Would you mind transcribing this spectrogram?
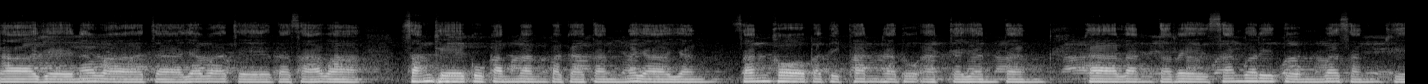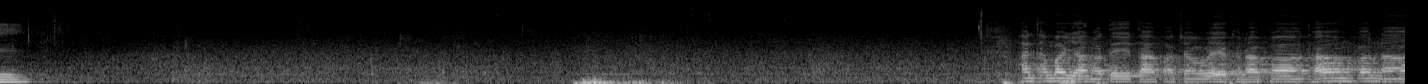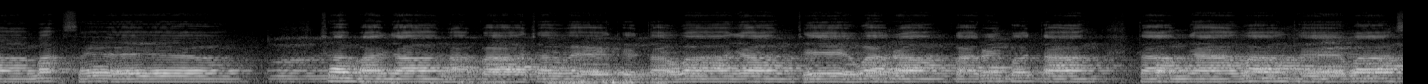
กายเยนวาจายวเจตสาวา สังเคกุกรรมังปกาตันมยายัง สังโฆปฏิพันหตุอัจจยันตังคาลันตเรสังวริตุมวสังเค พันธมยังอติตาปัจเจเวคณาภาทังพนามะเสชัมยังอปัจเวกิตวายังเทวรังปริปตังตามยาวัเทวส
